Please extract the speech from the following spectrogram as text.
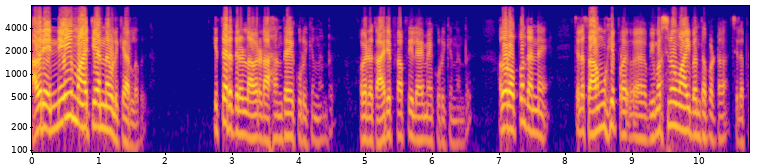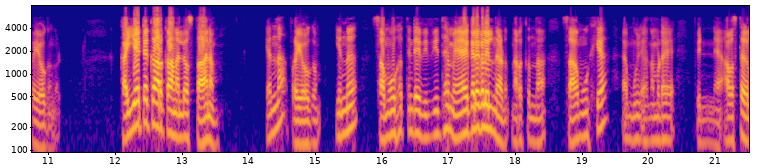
അവരെന്നെയും മാറ്റിയാൻ എന്നാണ് വിളിക്കാറുള്ളത്. ഇത്തരത്തിലുള്ള അവരുടെ അഹന്തയെ കുറിക്കുന്നുണ്ട്. അവരുടെ കാര്യപ്രാപ്തിയില്ലായ്മയെ കുറിക്കുന്നുണ്ട്. അതോടൊപ്പം തന്നെ ചില സാമൂഹ്യ വിമർശനവുമായി ബന്ധപ്പെട്ട ചില പ്രയോഗങ്ങൾ. കയ്യേറ്റക്കാർക്കാണല്ലോ സ്ഥാനം എന്ന പ്രയോഗം ഇന്ന് സമൂഹത്തിന്റെ വിവിധ മേഖലകളിൽ നടക്കുന്ന സാമൂഹ്യ നമ്മുടെ പിന്നെ അവസ്ഥകൾ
